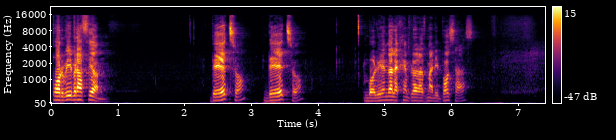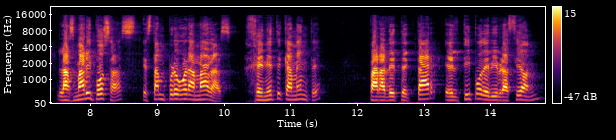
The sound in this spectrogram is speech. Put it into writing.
Por vibración. De hecho, de hecho, volviendo al ejemplo de las mariposas, las mariposas están programadas genéticamente para detectar el tipo de vibración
